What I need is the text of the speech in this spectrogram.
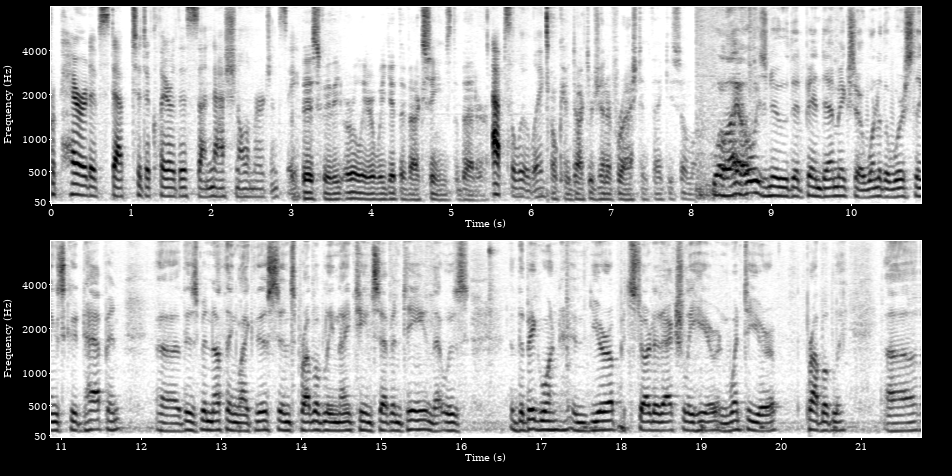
preparative step to declare this uh, national emergency. Basically, the earlier we get the vaccines, the better. Absolutely. Okay, Dr. Jennifer Ashton, thank you so much. Well, I always knew that pandemics are one of the worst things could happen. Uh, there's been nothing like this since probably 1917. That was the big one in Europe. It started actually here and went to Europe, probably. Uh,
